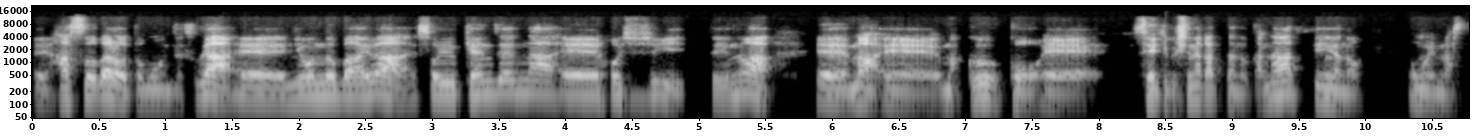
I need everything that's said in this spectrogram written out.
え発想だろうと思うんですが、え日本の場合はそういう健全な、え保守主義っていうのは、えまあ、えうまくこう、え成熟しなかったのかなっていうのを思います。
